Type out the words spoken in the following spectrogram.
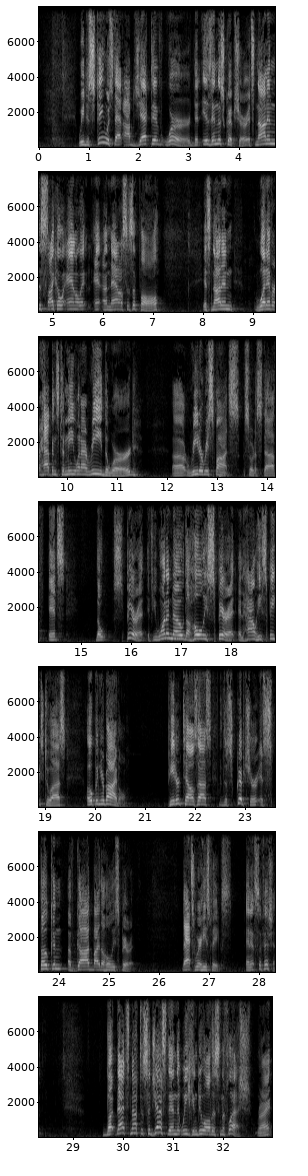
We distinguish that objective word that is in the scripture. It's not in the psychoanalysis of Paul. It's not in whatever happens to me when I read the word, uh, reader response sort of stuff. It's the Spirit. If you want to know the Holy Spirit and how He speaks to us, open your Bible. Peter tells us that the Scripture is spoken of God by the Holy Spirit. That's where he speaks, and it's sufficient. But that's not to suggest then that we can do all this in the flesh, right?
